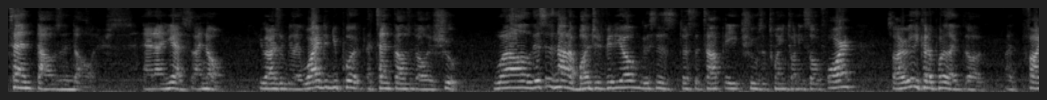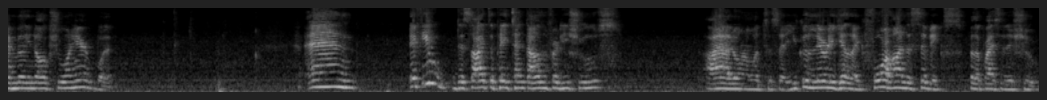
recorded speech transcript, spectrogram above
ten thousand dollars. And I, yes, I know you guys would be like, why did you put a ten thousand dollars shoe? Well, this is not a budget video. This is just the top eight shoes of 2020 so far. So I really could have put like the a five million dollar shoe on here, but and if you decide to pay 10000 for these shoes, I don't know what to say. You could literally get like four Honda Civics for the price of this shoe.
